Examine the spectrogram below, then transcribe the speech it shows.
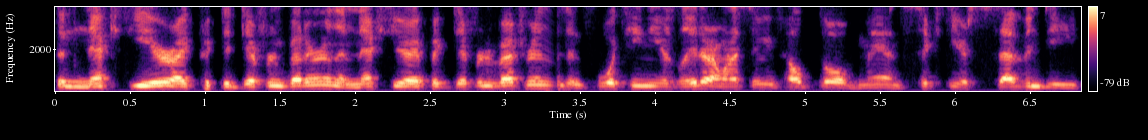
the next year, I picked a different veteran. The next year, I picked different veterans. And 14 years later, I want to say we've helped, oh man, 60 or 70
